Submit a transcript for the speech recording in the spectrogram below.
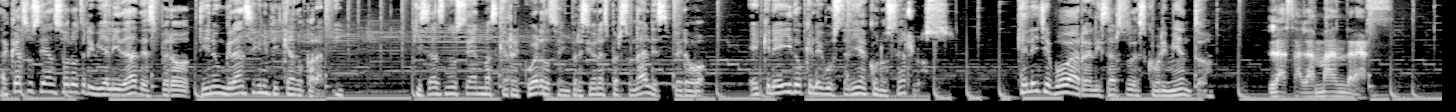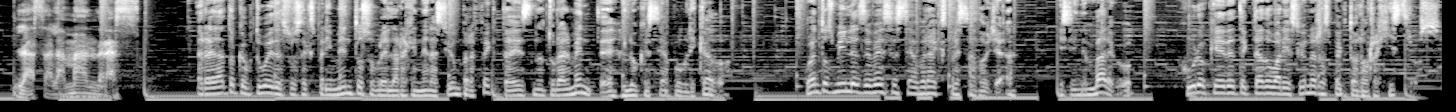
Acaso sean solo trivialidades, pero tiene un gran significado para mí. Quizás no sean más que recuerdos e impresiones personales, pero he creído que le gustaría conocerlos. ¿Qué le llevó a realizar su descubrimiento? Las salamandras. Las salamandras. El relato que obtuve de sus experimentos sobre la regeneración perfecta es, naturalmente, lo que se ha publicado. ¿Cuántos miles de veces se habrá expresado ya? Y sin embargo, juro que he detectado variaciones respecto a los registros.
